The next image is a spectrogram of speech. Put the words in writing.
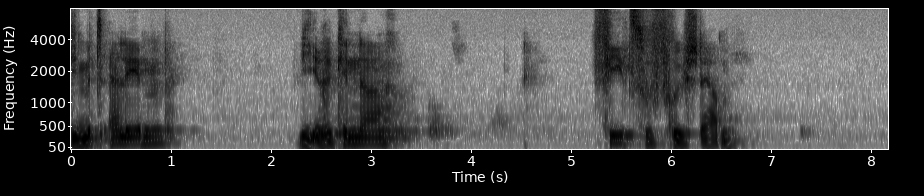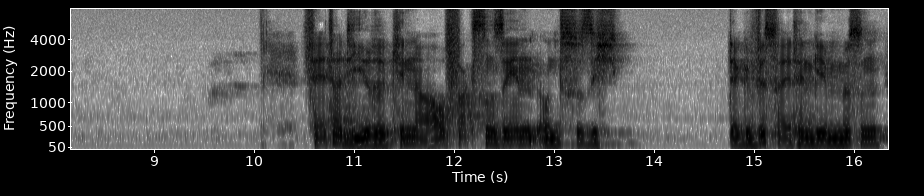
die miterleben, wie ihre Kinder viel zu früh sterben. Väter, die ihre Kinder aufwachsen sehen und sich der Gewissheit hingeben müssen,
